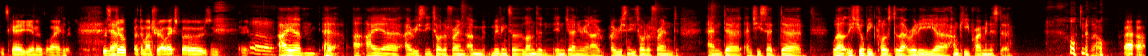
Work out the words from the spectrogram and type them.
"It's Canadian as a language." It was Yeah. a joke about the Montreal Expos, and anyway. I um uh, I uh, I recently told a friend I'm moving to London in January, and I, I recently told a friend, and uh, and she said, uh, well, at least you'll be close to that really uh, hunky prime minister. Oh no. wow,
